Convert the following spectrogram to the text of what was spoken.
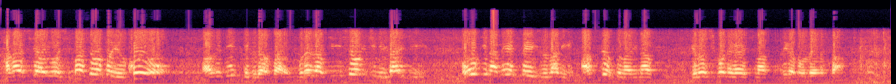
話し合いをしましょうという声を上げていってください。これが金正日に対し大きなメッセージとなり圧力となります。よろしくお願いします。ありがとうございました。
